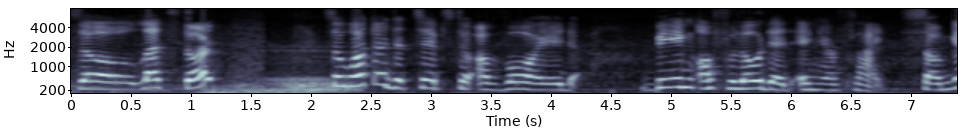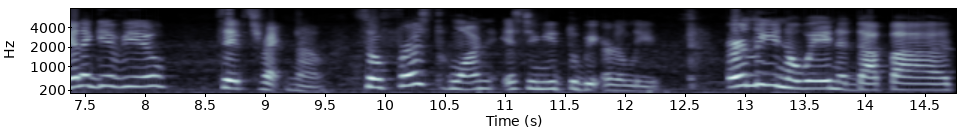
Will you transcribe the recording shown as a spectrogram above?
So let's start! So what are the tips to avoid being offloaded in your flight? So I'm gonna give you tips right now. So first one is you need to be early. Early in a way na dapat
